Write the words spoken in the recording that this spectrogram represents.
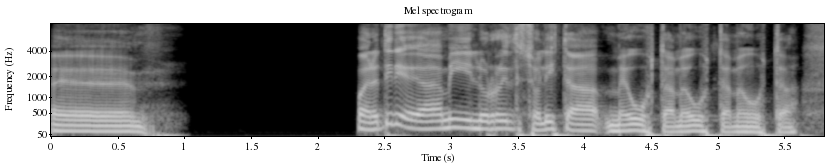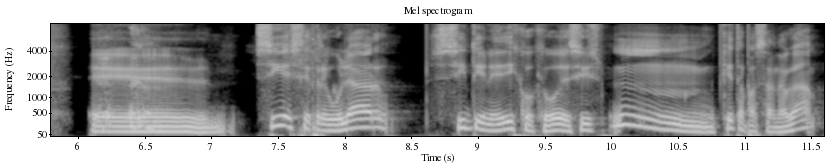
Eh, bueno, tiene a mí Lou Reed solista me gusta, me gusta, me gusta. Eh, sí es irregular, sí tiene discos que vos decís, "Mm, ¿qué está pasando acá?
